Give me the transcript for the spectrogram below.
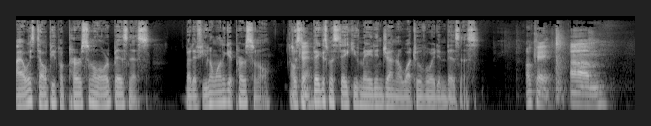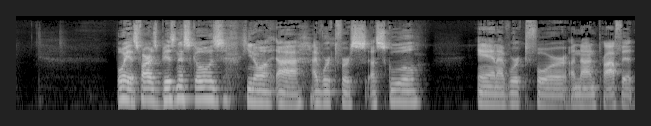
I always tell people personal or business, but if you don't want to get personal, just Okay. the biggest mistake you've made in general, what to avoid in business. Okay. Um, boy, as far as business goes, you know, uh, I've worked for a school and I've worked for a nonprofit,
